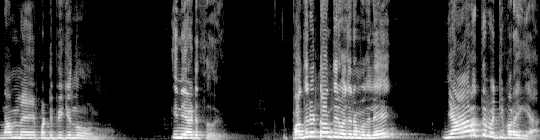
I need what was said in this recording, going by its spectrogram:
നമ്മെ പഠിപ്പിക്കുന്നു. ഇനി അടുത്തത്. പതിനെട്ടാം തിരുവചനം മുതലേ ജ്ഞാനത്തെ പറ്റി പറയുക.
